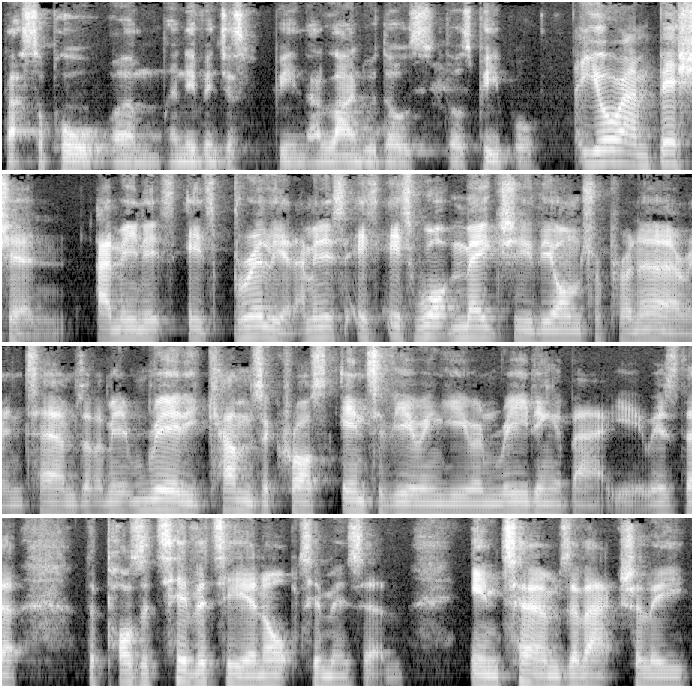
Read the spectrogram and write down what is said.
that support um, and even just being aligned with those those people. Your ambition I mean, it's it's brilliant. I mean, it's, it's it's what makes you the entrepreneur in terms of. I mean, it really comes across interviewing you and reading about you is that the positivity and optimism in terms of actually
